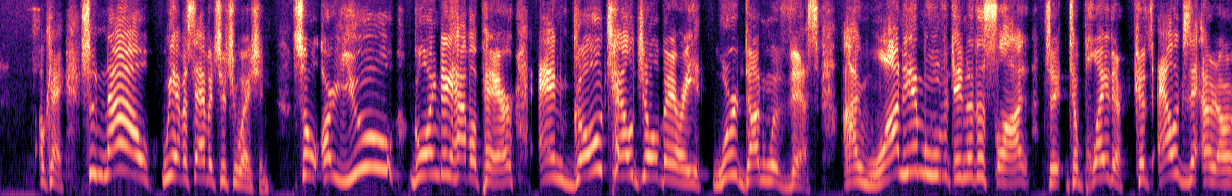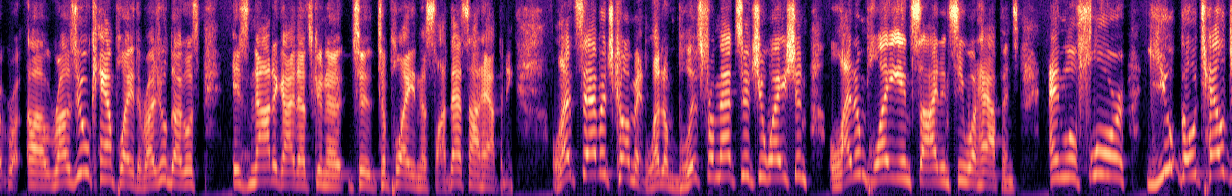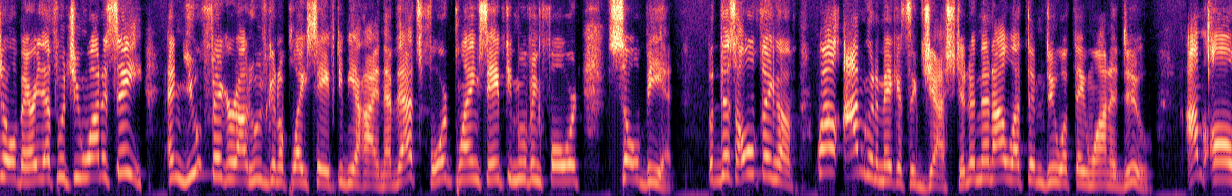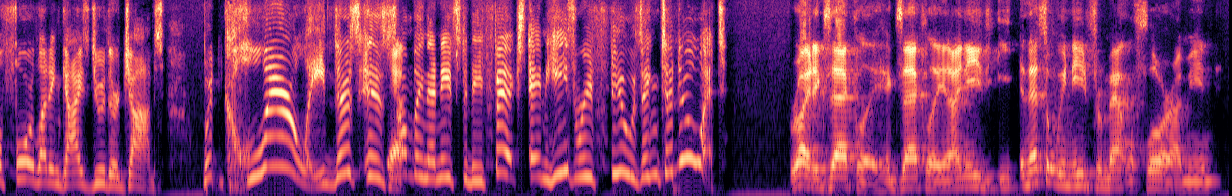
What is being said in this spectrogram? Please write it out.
Okay, so now we have a savage situation. So are you going to have a pair and go tell Joe Barry, we're done with this? I want him moved into the slot to, to play there because Alexander uh, uh, uh, Rasul can't play there. Rasul Douglas is not a guy that's going to to play in the slot. That's not happening. Let Savage come in. Let him blitz from that situation. Let him play inside and see what happens. And LaFleur, you go tell Joe Barry that's what you want to see. And you figure out who's going to play safety behind that. That's Ford playing safety moving forward forward, so be it. But this whole thing of, well, I'm going to make a suggestion and then I'll let them do what they want to do. I'm all for letting guys do their jobs. But clearly, this is yeah. something that needs to be fixed, and he's refusing to do it. Right, exactly, exactly. And I need, and that's what we need from Matt LaFleur. I mean,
